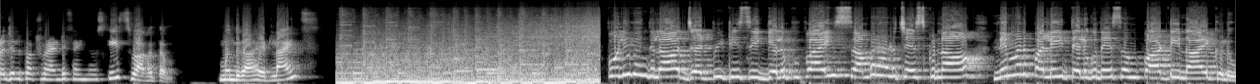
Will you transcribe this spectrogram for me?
ప్రజల పక్షం నైన్టీ ఫైవ్ న్యూస్కి స్వాగతం. ముందుగా హెడ్లైన్స్. పులివెందుల జడ్పీటీసీ గెలుపుపై సంబరాలు చేసుకున్న నిమ్మనపల్లి తెలుగుదేశం పార్టీ నాయకులు.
